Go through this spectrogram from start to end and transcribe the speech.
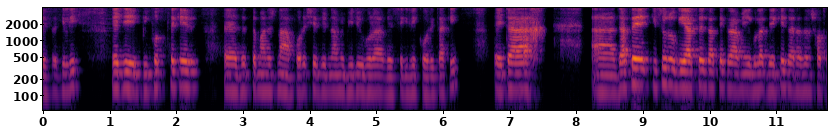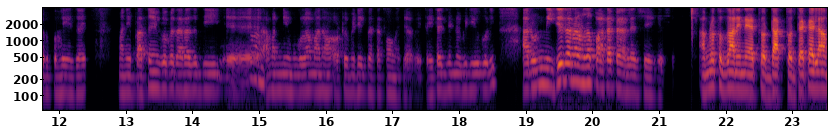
বেসিক্যালি এই যে বিপদ থেকে যাতে মানুষ না পড়ে সেই জন্য আমি ভিডিওগুলো বেসিক্যালি করে থাকি। এটা যাতে কিছু রোগী আছে যাতে গ্রামে এগুলা দেখে যারা যেন সতর্ক হয়ে যায়। মানে প্রাথমিকভাবে তারা যদি আমার নিয়মগুলো মানে অটোমেটিক ব্যথা কমে যাবে। তো এটার জন্য ভিডিও করি। আর উনি নিজে জানার না পাটা প্যারালাইজ হয়ে গেছে। আমরা তো জানি না এত ডাক্তার দেখাইলাম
